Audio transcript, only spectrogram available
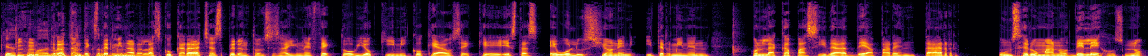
Que es como de los tratan de 80 exterminar a las cucarachas, pero entonces hay un efecto bioquímico que hace que éstas evolucionen y terminen con la capacidad de aparentar un ser humano de lejos. No.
